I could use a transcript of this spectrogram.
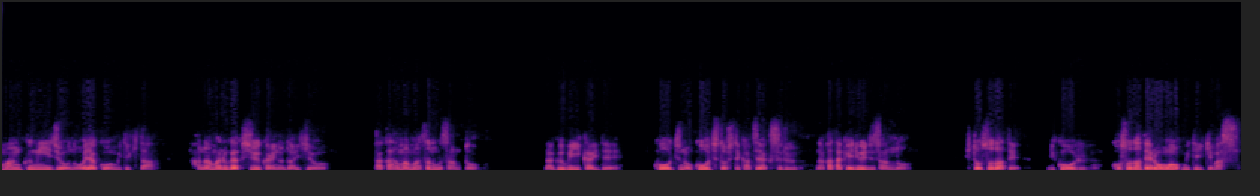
万組以上の親子を見てきた花丸学習会の代表、高浜正信さんと、ラグビー界でコーチのコーチとして活躍する中竹隆二さんの人育てイコール子育て論を見ていきます。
